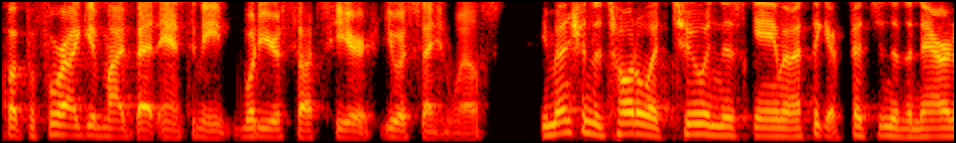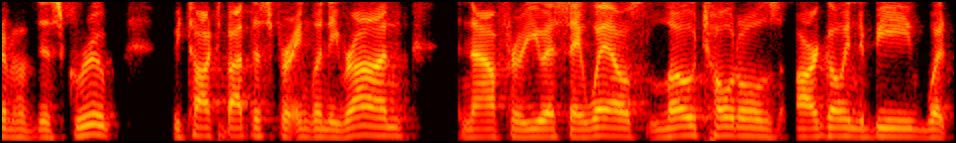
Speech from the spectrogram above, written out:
But before I give my bet, Anthony, what are your thoughts here, USA and Wales? You mentioned the total at two in this game, and I think it fits into the narrative of this group. We talked about this for England, Iran, now for USA, Wales. Low totals are going to be what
